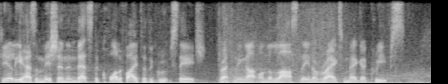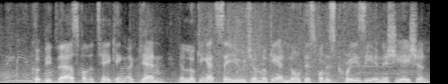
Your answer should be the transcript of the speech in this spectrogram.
Clearly has a mission, and that's to qualify to the group stage. Threatening up on the last lane of Rags, Mega Creeps could be theirs for the taking. Again, you're looking at Sayuw, you're looking at Notice for this crazy initiation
